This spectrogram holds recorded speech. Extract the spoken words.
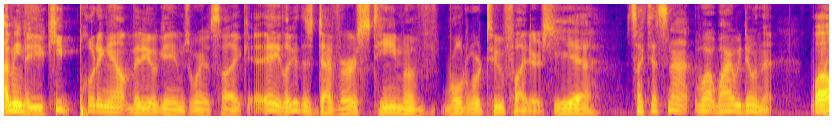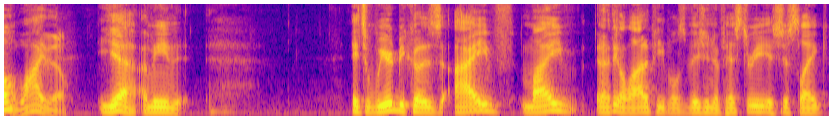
I mean, You keep putting out video games where it's like, hey, look at this diverse team of World War II fighters. yeah. It's like, that's not, why, why are we doing that? Well- Like, why though? Yeah, I mean, it's weird because I've my and I think a lot of people's vision of history is just like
